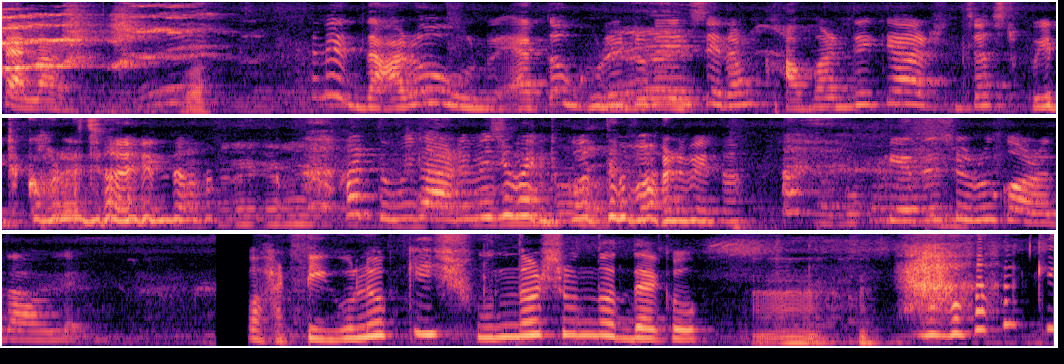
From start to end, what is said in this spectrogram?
স্যালাড বাহ। মানে দারুণ এত ঘুরে টুরে এসে এরকম খাবার দেখে আর জাস্ট ওয়েট করা যায় না। আর তুমি তো আরও বেশি ওয়েট করতে পারবে না। খেতে শুরু করো তাহলে। পাটিগুলো কি সুন্দর সুন্দর দেখো। হ্যাঁ। কি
